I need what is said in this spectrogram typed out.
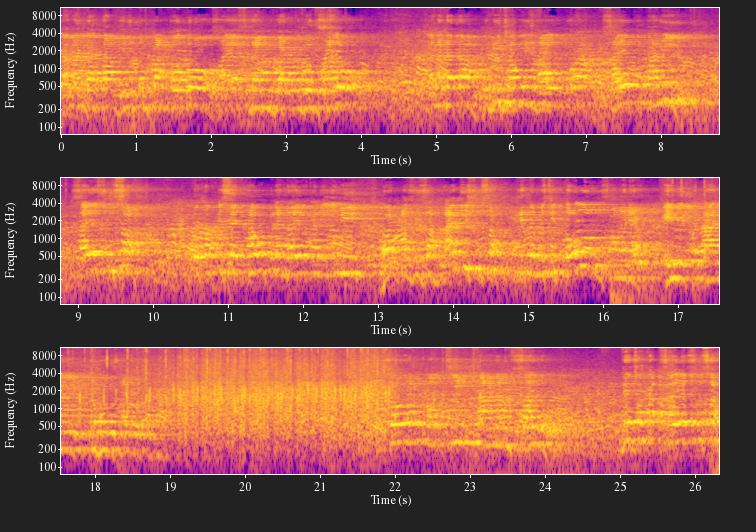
Jangan datang, ini tempat foto. Saya sedang buat kebun sayur. Jangan datang, pergi cari lain orang. Saya petani. Saya susah. Tetapi saya tahu pilihan raya kali ini, Wan Azizah lagi susah. Kita mesti tolong sama dia. Ini petani kebun sayur. Seorang makcik tanam sayur. Dia cakap saya susah.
